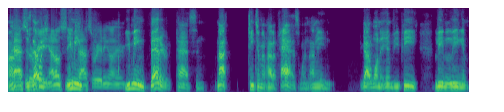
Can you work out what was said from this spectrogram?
Huh? passer Is that what rating. you, I don't see you a mean- passer rating on here. you mean better passing, not teaching them how to pass? When I mean, got one of MVP leading the league in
